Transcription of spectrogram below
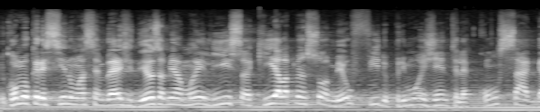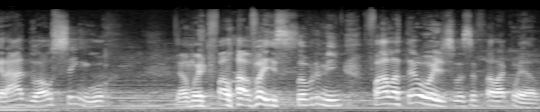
E como eu cresci numa Assembleia de Deus, a minha mãe li isso aqui e ela pensou: meu filho, primogênito, ele é consagrado ao Senhor. Minha mãe falava isso sobre mim. Fala até hoje, se você falar com ela.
